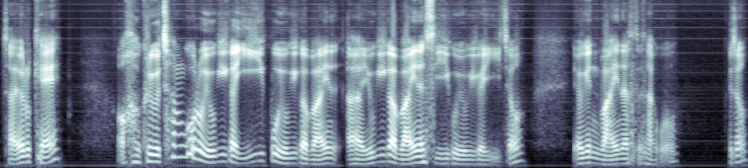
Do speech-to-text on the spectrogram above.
자, 요렇게. 어, 그리고 참고로 여기가 2이고 여기가 마이 아, 여기가 마이너스 2이고 여기가 2죠. 여기는 마이너스 4고. 그죠?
